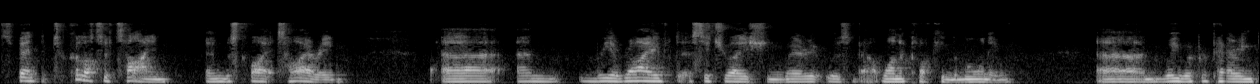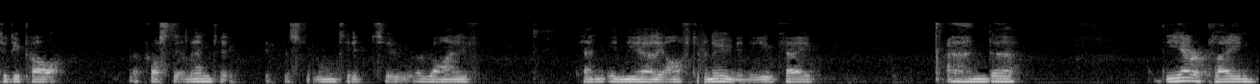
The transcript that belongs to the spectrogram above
spent took a lot of time and was quite tiring. Uh, and we arrived at a situation where it was about one o'clock in the morning. And we were preparing to depart across the Atlantic because we wanted to arrive in, in the early afternoon in the UK. And uh, the aeroplane,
